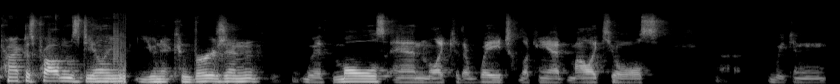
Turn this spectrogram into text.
practice problems dealing unit conversion with moles and molecular weight, looking at molecules. Uh, we can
